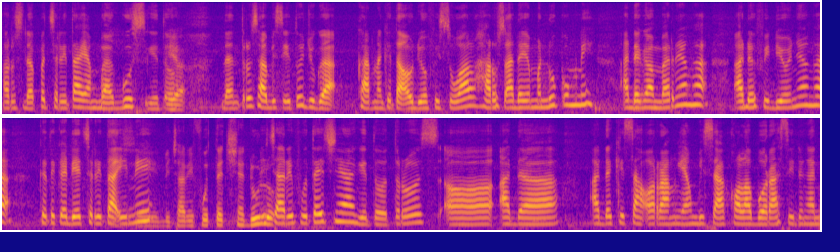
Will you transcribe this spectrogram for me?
harus dapat cerita yang bagus gitu. Ya. Dan terus habis itu juga karena kita audiovisual harus ada yang mendukung nih, ada gambarnya nggak, ada videonya nggak. Ketika dia cerita ini Si- dicari footage-nya dulu. dicari footage-nya gitu. Terus eh, ada ada kisah orang yang bisa kolaborasi dengan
